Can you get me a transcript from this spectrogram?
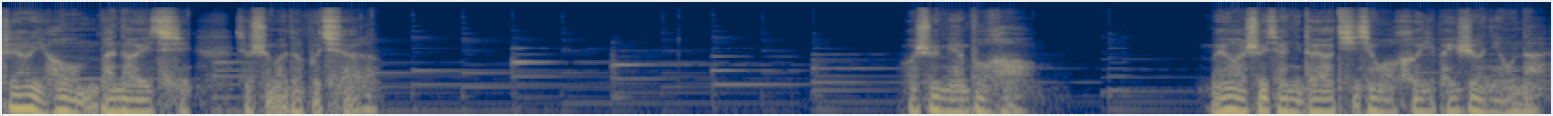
这样以后我们搬到一起就什么都不缺了。我睡眠不好，每晚睡前你都要提醒我喝一杯热牛奶。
